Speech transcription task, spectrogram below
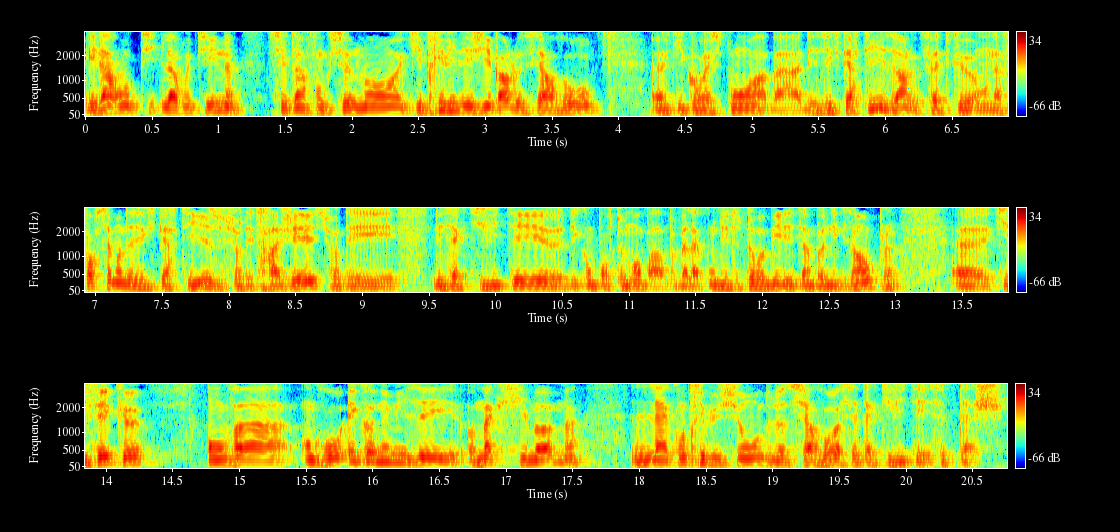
et la, routine, c'est un fonctionnement qui est privilégié par le cerveau, euh, qui correspond à bah, des expertises. Hein, le fait qu'on a forcément des expertises sur des trajets, sur des, activités, euh, des comportements. Par exemple, la conduite automobile est un bon exemple, euh, qui fait que on va en gros économiser au maximum la contribution de notre cerveau à cette activité, cette tâche.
